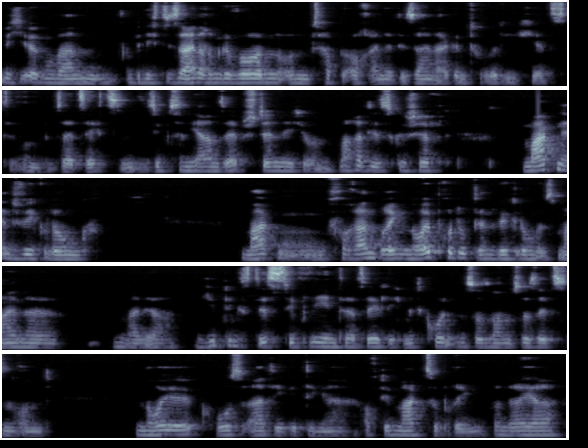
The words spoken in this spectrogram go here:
mich irgendwann bin ich Designerin geworden und habe auch eine Designagentur, die ich jetzt und seit 16, 17 Jahren selbstständig und mache dieses Geschäft. Markenentwicklung, Marken voranbringen, Neuproduktentwicklung ist meine, meine Lieblingsdisziplin tatsächlich mit Kunden zusammenzusitzen und neue großartige Dinge auf den Markt zu bringen. Von daher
